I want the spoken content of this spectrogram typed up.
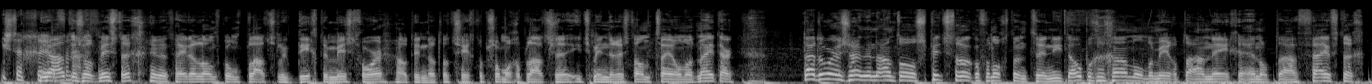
mistig uh, Ja, vannacht. het is wat mistig. In het hele land komt plaatselijk dichte mist voor. Houdt in dat het zicht op sommige plaatsen iets minder is dan 200 meter. Daardoor zijn een aantal spitsstroken vanochtend uh, niet opengegaan. Onder meer op de A9 en op de A50.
